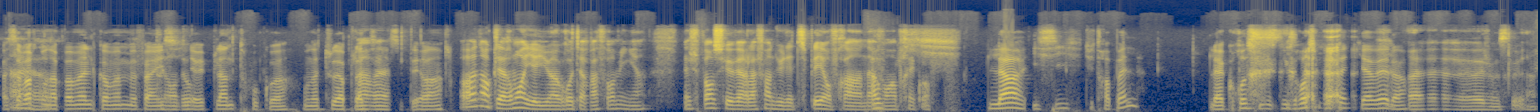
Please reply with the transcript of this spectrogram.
À savoir Alors. qu'on a pas mal quand même, enfin ici, il y avait plein de trous, quoi. On a tout aplati, Ah ouais. etc. Oh non, clairement, il y a eu un gros terraforming. Hein. Mais je pense que vers la fin du let's play, on fera un Ah avant-après, quoi. Là, ici, tu te rappelles? La grosse, les grosses montagnes qu'il y avait, là. Ouais, ouais, ouais, je me souviens.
